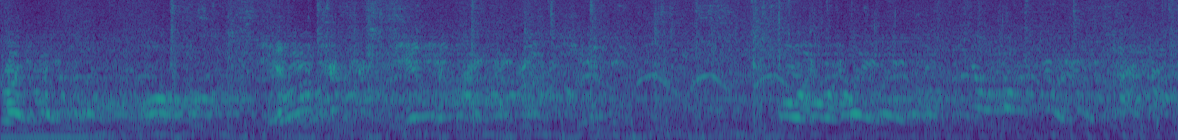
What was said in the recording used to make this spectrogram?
对我停止侵害威胁，我对交税看。回归与南京的宣三，都从前的环境变化。看吧，阿飞。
